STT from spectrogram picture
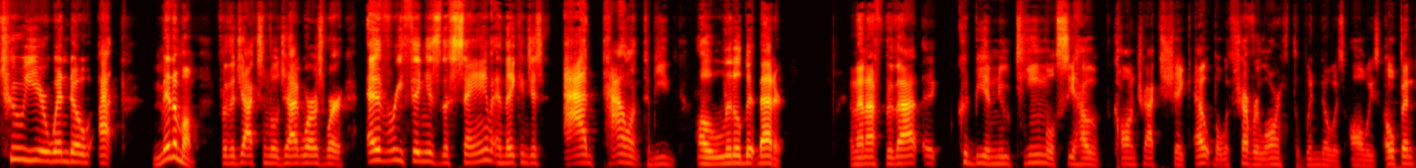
two year window at minimum for the Jacksonville Jaguars where everything is the same and they can just add talent to be a little bit better. And then after that, it could be a new team. We'll see how contracts shake out. But with Trevor Lawrence, the window is always open.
